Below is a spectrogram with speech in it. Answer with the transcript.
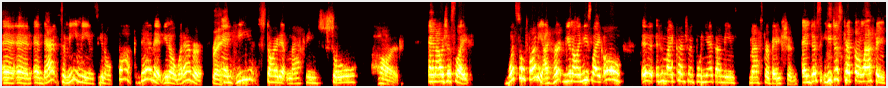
and, and and that to me means you know fuck damn it you know whatever. Right. And he started laughing so hard. And i was just like what's so funny? I heard you know and he's like oh in my country puñeta means masturbation. And just he just kept on laughing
